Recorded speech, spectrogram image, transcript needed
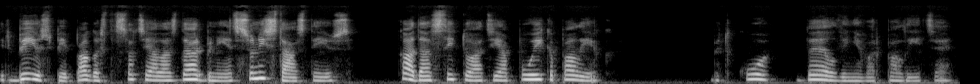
ir bijusi pie pagasta sociālās darbinieces un izstāstījusi, kādā situācijā puika paliek. Bet ko vēl viņa var palīdzēt?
